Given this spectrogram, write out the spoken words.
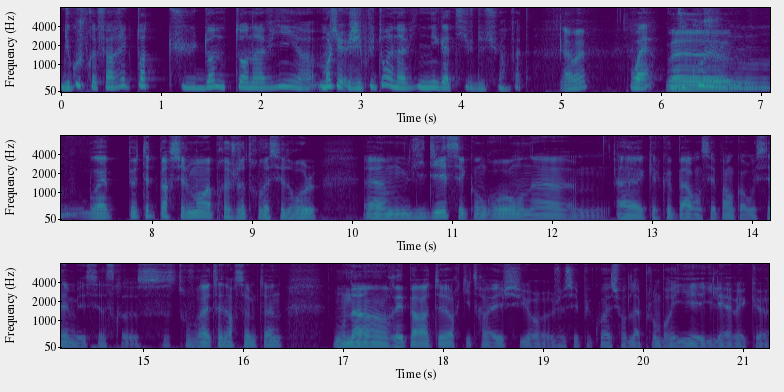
Du coup, je préférerais que toi tu donnes ton avis. Euh, moi, j'ai plutôt un avis négatif dessus en fait. Ah ouais? Ouais. du coup, je... ouais, peut-être partiellement. Après, je la trouve assez drôle. Euh, l'idée, c'est qu'en gros, on a quelque part, on sait pas encore où c'est, mais ça se, ça se trouvera à Northampton on a un réparateur qui travaille sur je sais plus quoi, sur de la plomberie et il est avec euh,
